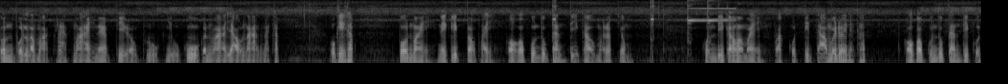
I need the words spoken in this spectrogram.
ต้นผลไม้รากไม้นะครับที่เราปลูกอยู่คู่กันมายาวนานนะครับ โอเคครับโป้นใหม่ในคลิปต่อไป ขอขอบคุณทุกท่านที่เข้ามารับชม คนที่เข้ามาใหม่ฝากกดติดตามไว้ด้วยนะครับ ขอขอบคุณทุกท่านที่กด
